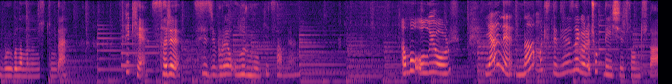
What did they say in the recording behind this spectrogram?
bu uygulamanın üstünde. Peki sarı sizce buraya olur mu? Hiç sanmıyorum. Ama oluyor. Yani ne yapmak istediğinize göre çok değişir sonuçta.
